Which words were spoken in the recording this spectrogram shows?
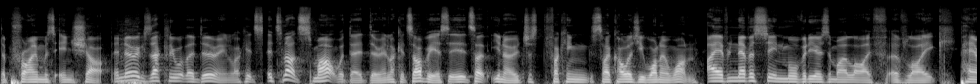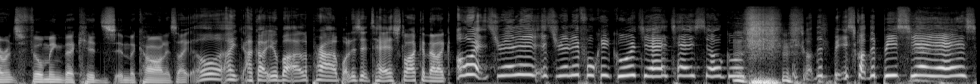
the prime was in shot. They know exactly what they're doing. Like it's it's not smart what they're doing. Like it's obvious. It's like, you know, just fucking psychology 101. I have never seen more videos in my life of like parents filming their kids in the car and it's like, Oh, I, I got your bottle of prime. What does it taste like? And they're like, Oh, it's really, it's really fucking good. Yeah, it tastes so good. it's got the, it's got the BCAAs.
